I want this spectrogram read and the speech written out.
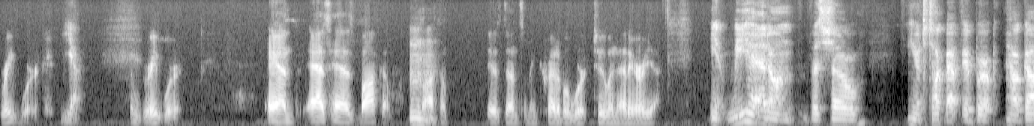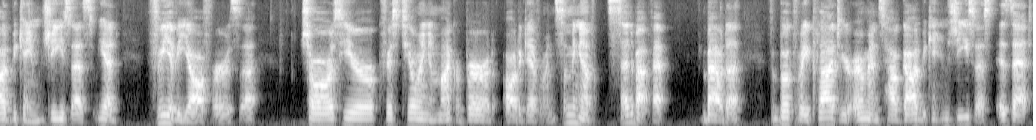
great work. Yeah. Some great work. And as has Bauckham. Mhm. Bauckham has done some incredible work too in that area. Yeah, we had on the show, you know, to talk about their book, How God Became Jesus. We had three of the authors, uh, Charles Hill, Chris Tilling, and Michael Bird all together. And something I've said about that, about uh, the book replied to Ehrman's How God Became Jesus, is that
